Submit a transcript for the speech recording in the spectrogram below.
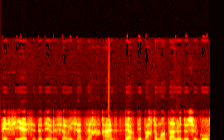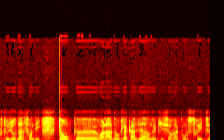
SIS, c'est-à-dire le service interdépartemental de secours, toujours d'incendie. Donc euh, voilà, donc la caserne qui sera construite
